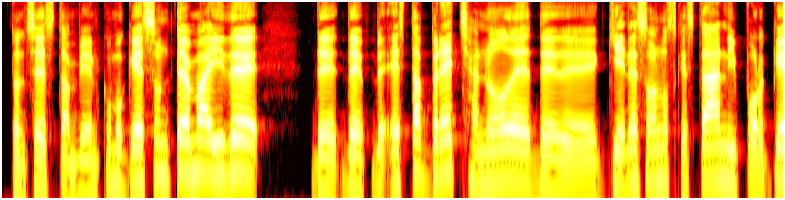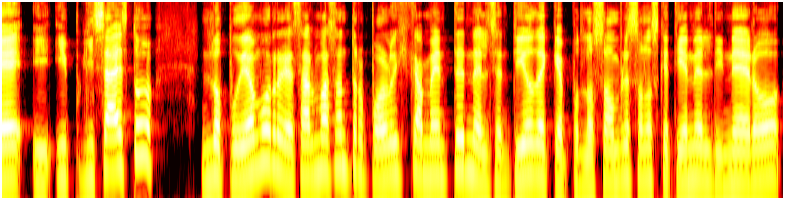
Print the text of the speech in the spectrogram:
Entonces, también como que es un tema ahí de, de, esta brecha, ¿no? De, quiénes son los que están y por qué. Y, quizá esto lo pudiéramos regresar más antropológicamente en el sentido de que pues, los hombres son los que tienen el dinero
